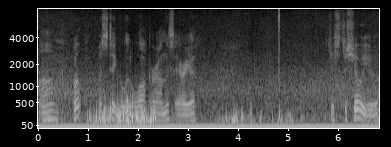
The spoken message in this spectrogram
Um, well, let's take a little walk around this area just to show you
